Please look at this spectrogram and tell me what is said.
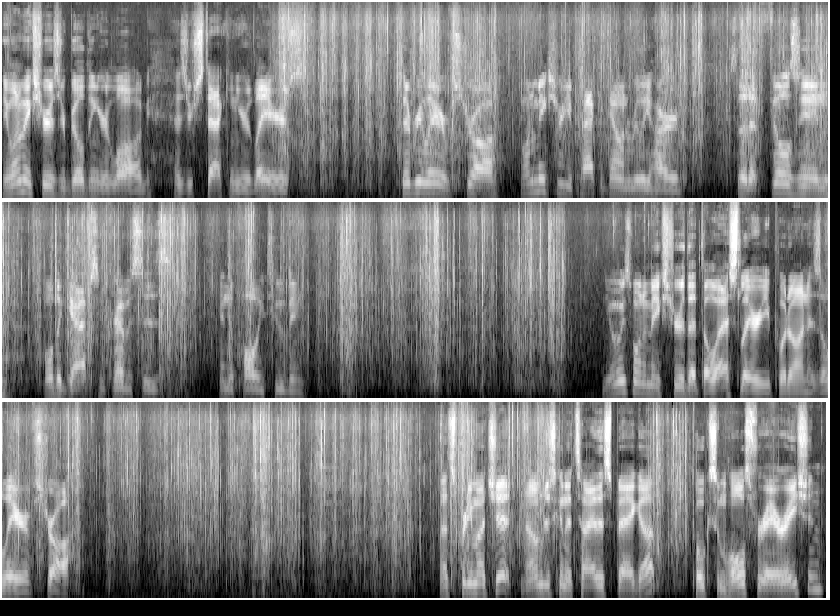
You want to make sure as you're building your log, as you're stacking your layers, with every layer of straw, you want to make sure you pack it down really hard so that it fills in all the gaps and crevices in the poly tubing. You always want to make sure that the last layer you put on is a layer of straw. That's pretty much it. Now I'm just going to tie this bag up, poke some holes for aeration,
